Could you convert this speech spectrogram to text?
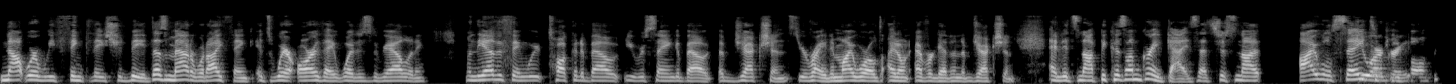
not where we think they should be. It doesn't matter what I think. It's where are they? What is the reality? And the other thing we're talking about, you were saying about objections. You're right. In my world, I don't ever get an objection and it's not because I'm great, guys. That's just not, I will say you to people, great.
